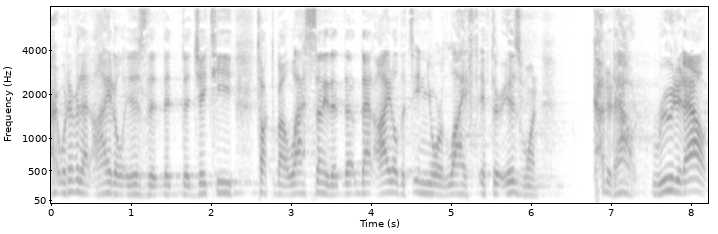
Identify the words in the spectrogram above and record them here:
Right, whatever that idol is that, that, that JT talked about last Sunday, that, that, that idol that's in your life, if there is one, cut it out, root it out.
